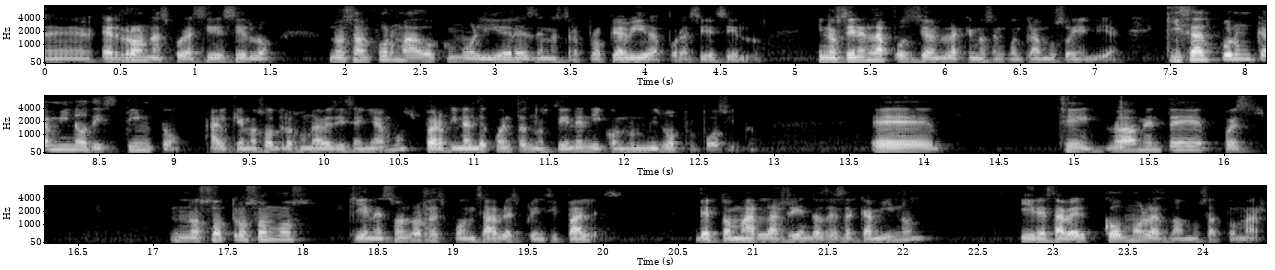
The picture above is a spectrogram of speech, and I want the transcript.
eh, erróneas, por así decirlo, nos han formado como líderes de nuestra propia vida, por así decirlo, y nos tienen en la posición en la que nos encontramos hoy en día. Quizás por un camino distinto al que nosotros una vez diseñamos, pero al final de cuentas nos tienen y con un mismo propósito. Eh, sí, nuevamente, pues nosotros somos quienes son los responsables principales de tomar las riendas de ese camino y de saber cómo las vamos a tomar.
